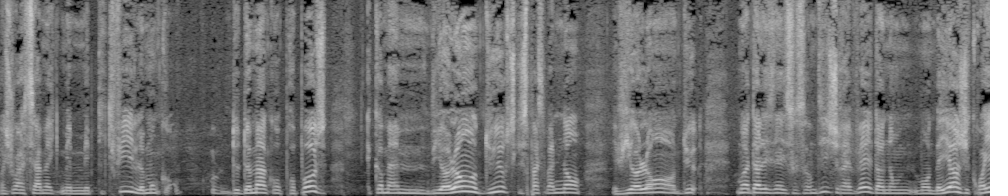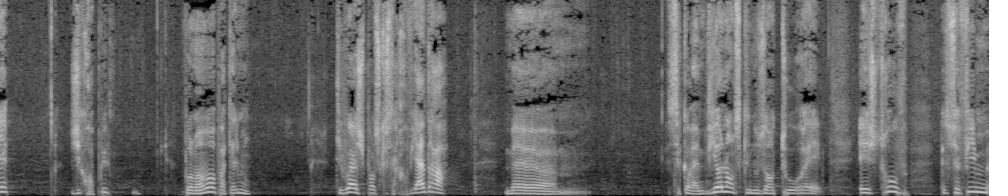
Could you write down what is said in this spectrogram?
Moi, je vois ça avec mes, mes petites filles. Le manque de demain qu'on propose est quand même violent, dur. Ce qui se passe maintenant est violent, dur. Moi, dans les années 70, je rêvais d'un monde meilleur, j'y croyais. J'y crois plus. Pour le moment, pas tellement. Tu vois, je pense que ça reviendra. Mais euh, c'est quand même violent ce qui nous entoure. Et, je trouve ce film,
